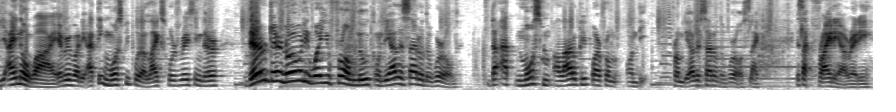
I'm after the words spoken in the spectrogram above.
Yeah, I know why. Everybody, I think most people that likes horse racing, they're they're they're normally where you from, Luke, on the other side of the world. That most a lot of people are from on the from the other side of the world. It's like it's like Friday already.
